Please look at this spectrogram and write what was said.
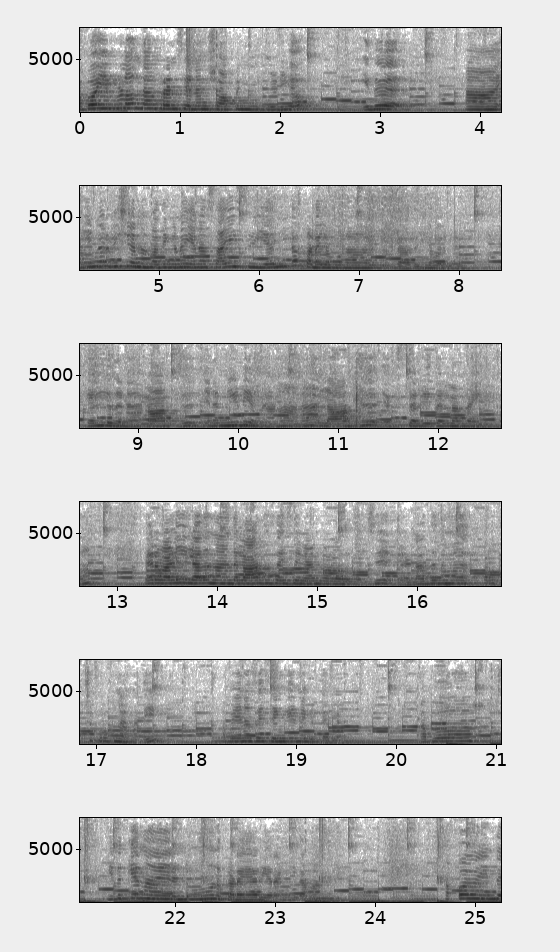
அப்போ இவ்வளோ தான் ஃப்ரெண்ட்ஸ் என்ன ஷாப்பிங் வீடியோ இது இன்னொரு விஷயம் என்ன பார்த்தீங்கன்னா ஏன்னா சைஸ் எந்த கடையில் போனாலும் கிட்டாது இங்கே பாருங்க. எல்லு தானே லார்ஜு ஏன்னா மீடியம் வேணும் ஆனால் லார்ஜு எக்ஸ்எல் இதெல்லாம் தான் இருக்கும். வேறு வழி இல்லாத நான் இந்த லார்ஜ் சைஸை வேண்டாம் வச்சு ரெண்டாவது நம்ம குறைச்சி கொடுக்கணும் மதி அப்போ என்ன சைஸ் எங்கேயுமே கிட்டல. அப்போது இதுக்கே நான் ரெண்டு மூணு கடையார் இறங்கி தான் வாங்கினேன் அப்போ இந்த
